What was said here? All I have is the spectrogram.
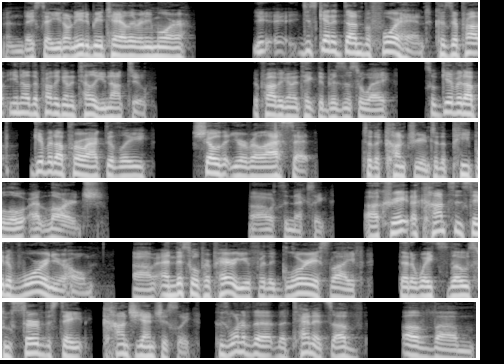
and they say you don't need to be a tailor anymore. You, eh, just get it done beforehand, because they're probably, you know, they're probably going to tell you not to. They're probably going to take the business away. So give it up, give it up proactively. Show that you're a real asset to the country and to the people at large. Uh, what's the next thing? Uh, create a constant state of war in your home, um, and this will prepare you for the glorious life that awaits those who serve the state conscientiously. Because one of the, the tenets of of um,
